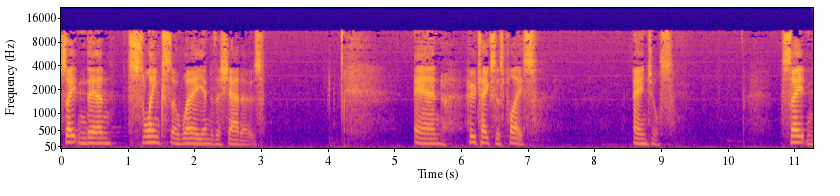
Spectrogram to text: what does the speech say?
Satan then slinks away into the shadows. And who takes his place? Angels. Satan,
